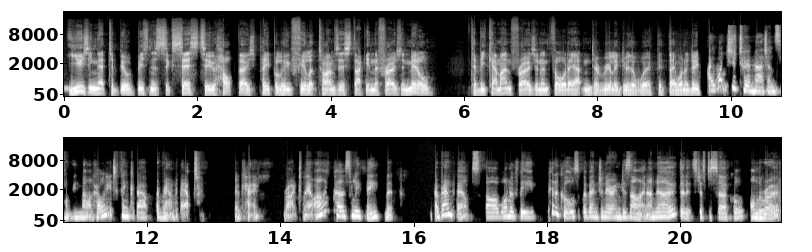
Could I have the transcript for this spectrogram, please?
using that to build business success to help those people who feel at times they're stuck in the frozen middle to become unfrozen and thawed out and to really do the work that they want to do. I want you to imagine something, Mark. I want you to think about a roundabout. Okay. Right. Now, I personally think that roundabouts are one of the pinnacles of engineering design. I know that it's just a circle on the road,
